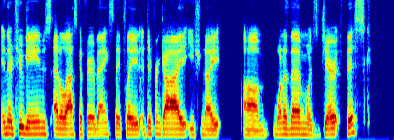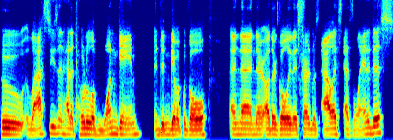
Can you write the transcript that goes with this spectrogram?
in their two games at Alaska Fairbanks. They played a different guy each night. Um, one of them was Jarrett Fiske, who last season had a total of one game and didn't give up a goal. And then their other goalie they started was Alex Aslanidis,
